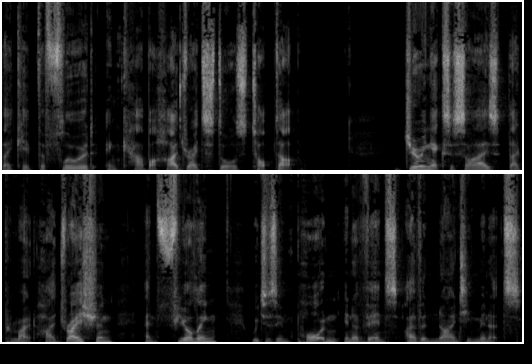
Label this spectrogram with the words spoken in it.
they keep the fluid and carbohydrate stores topped up. During exercise, they promote hydration and fueling, which is important in events over 90 minutes,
